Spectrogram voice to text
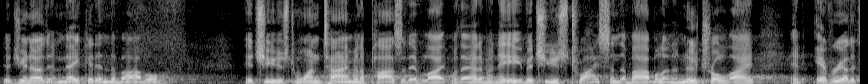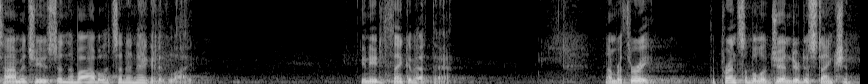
Did you know that naked in the Bible It's used one time in a positive light with Adam and Eve. It's used twice in the Bible in a neutral light, and every other time it's used in the Bible, it's in a negative light. You need to think about that. Number three, the principle of gender distinction.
